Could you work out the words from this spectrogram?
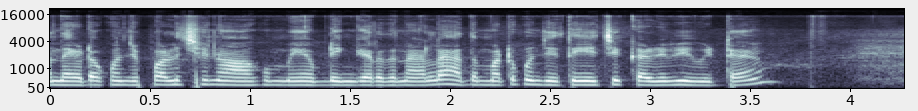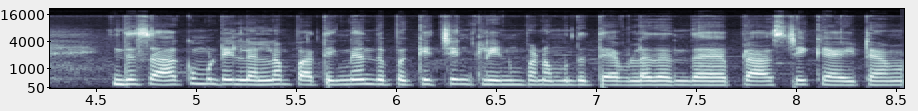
அந்த இடம் கொஞ்சம் பளிச்சுன்னு ஆகுமே அப்படிங்கிறதுனால அதை மட்டும் கொஞ்சம் தேய்ச்சி கழுவி விட்டேன். இந்த சாக்கு முட்டையிலலாம் பார்த்திங்கன்னா இந்த இப்போ கிச்சன் க்ளீன் பண்ணும்போது தேவையில்லாத அந்த பிளாஸ்டிக் ஐட்டம்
